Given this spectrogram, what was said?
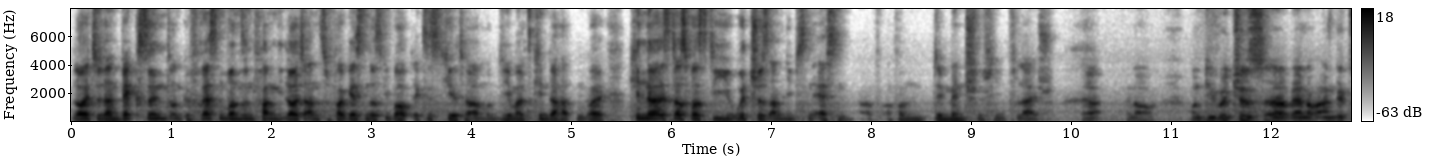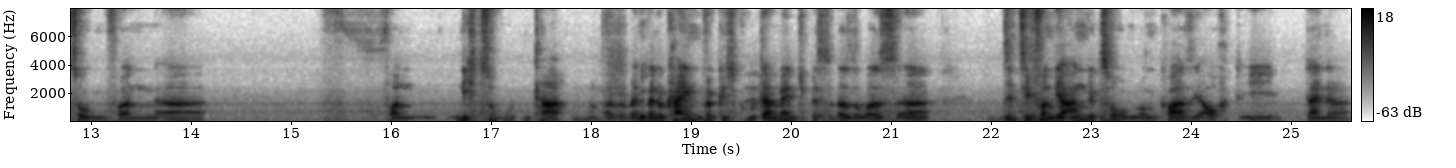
Leute dann weg sind und gefressen worden sind, fangen die Leute an zu vergessen, dass die überhaupt existiert haben und jemals Kinder hatten, weil Kinder ist das, was die Witches am liebsten essen, von dem menschlichen Fleisch. Ja, genau. Und die Witches äh, werden auch angezogen von, äh, von nicht so guten Taten. Ne? Also wenn, wenn du kein wirklich guter Mensch bist oder sowas, äh, sind sie von dir angezogen, um quasi auch die, deine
